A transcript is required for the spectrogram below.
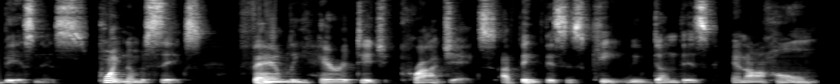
business. Point number six family heritage projects. I think this is key. We've done this in our home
